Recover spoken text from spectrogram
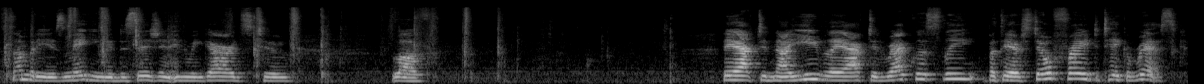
somebody is making a decision in regards to love. They acted naive, they acted recklessly, but they are still afraid to take a risk.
